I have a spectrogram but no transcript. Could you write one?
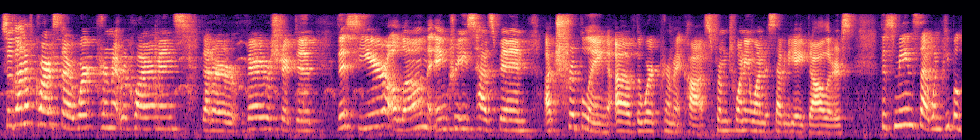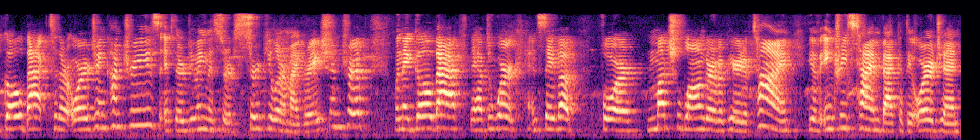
So then, of course, there are work permit requirements that are very restrictive. This year alone, the increase has been a tripling of the work permit cost from 21 to 78 dollars. This means that when people go back to their origin countries, if they're doing this sort of circular migration trip, when they go back, they have to work and save up for much longer of a period of time. You have increased time back at the origin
